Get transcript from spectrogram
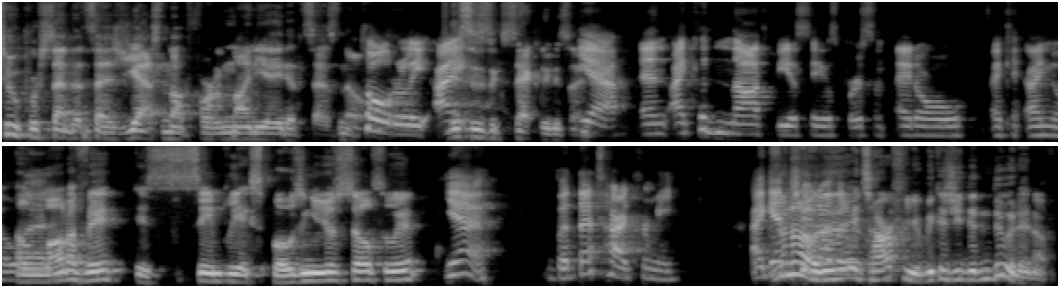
two percent that says yes, not for the ninety eight that says no. totally i this is exactly the same. yeah and i could not be a salesperson at all i can i know A that. lot of it is simply exposing yourself to it. yeah but that's hard for me i get no, no, then the- it's hard for you because you didn't do it enough.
